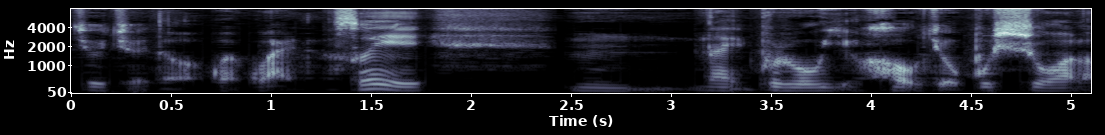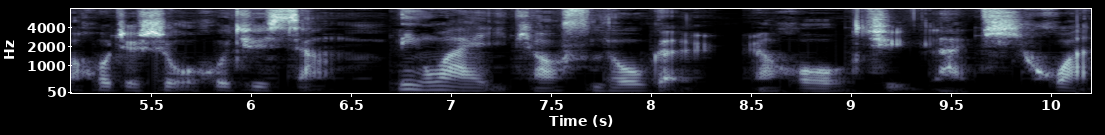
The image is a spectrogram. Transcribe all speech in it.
就觉得怪怪的。所以，嗯，那也不如以后就不说了，或者是我会去想另外一条 slogan，然后去来替换《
